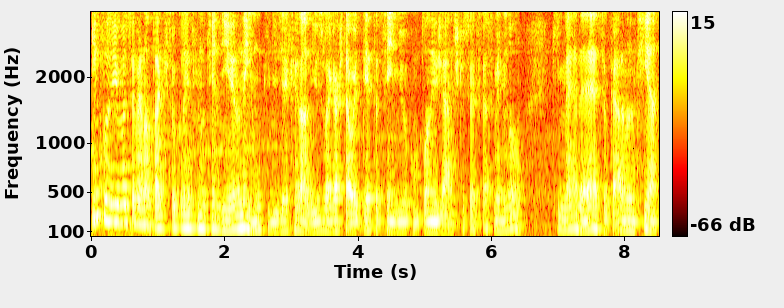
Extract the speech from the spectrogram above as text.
Inclusive você vai notar que seu cliente que não tinha dinheiro nenhum, que dizia que era liso, vai gastar 80, 100 mil com planejados, que você vai ficar assim, meu irmão, que merda é essa? O cara não tinha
